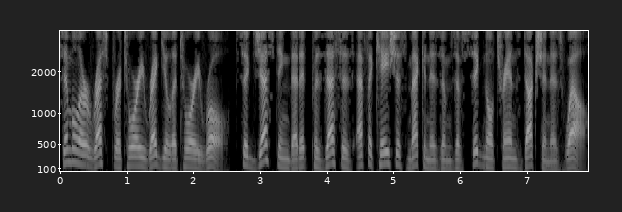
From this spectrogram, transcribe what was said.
similar respiratory regulatory role, suggesting that it possesses efficacious mechanisms of signal transduction as well.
